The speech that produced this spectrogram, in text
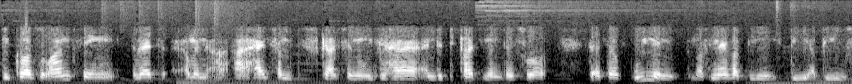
Because one thing that, I mean, I, had some discussion with her and the department as well, that the women must never be, be abused.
